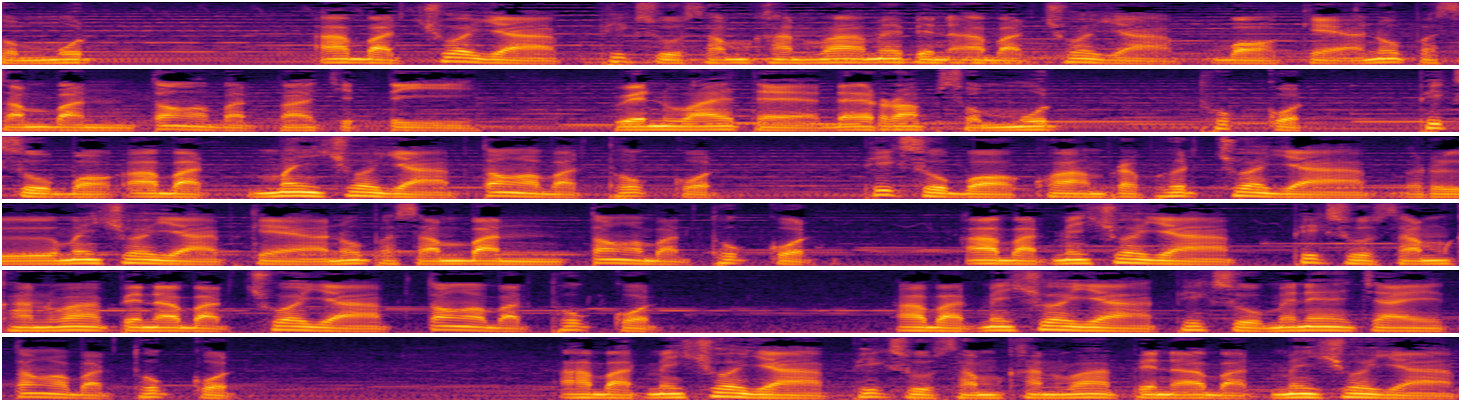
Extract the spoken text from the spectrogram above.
สมมุติ อาบัติชั่วหยาบภิกษุสำคัญว่าไม่เป็นอาบัติชั่วหยาบบอกแก่อนุปสัมบันต้องอาบัติปาจิตตีย์เว้นไว้แต่ได้รับสมมุติ ทุกกฏภิกษุบอกอาบัติไม่ชั่วหยาบต้องอาบัติทุกกฏภิกษุบอกความประพฤติชั่วหยาบ หรือไม่ชั่วหยาบแก่อนุปสัมบันต้องอาบัติทุกกฏอาบัติไม่ชั่วหยาบภิกษุสำคัญว่าเป็นอาบัติชั่วหยาบต้องอาบัติทุกกฏอาบัตไม่ชั่วหยาบภิกษุไม่แน่ใจต้องอาบัตทุกกฎอาบัตไม่ชั่วหยาบภิกษุสำคัญว่าเป็นอาบัตไม่ชั่วหยาบ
